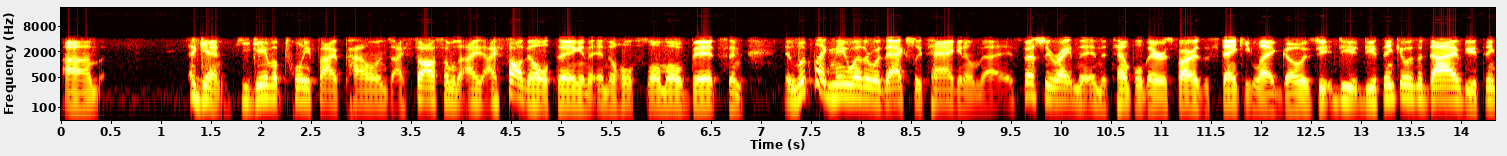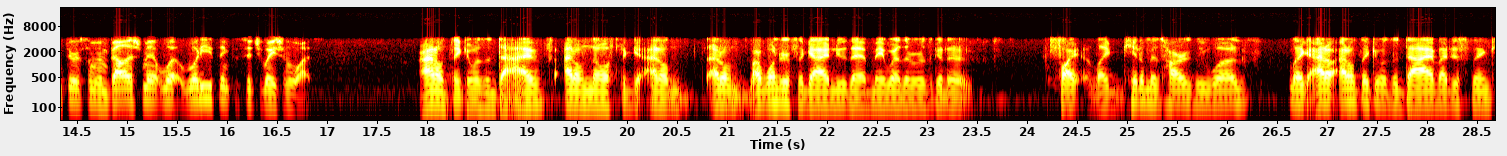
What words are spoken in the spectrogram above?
Um, again, he gave up 25 pounds. I saw some of the I, I saw the whole thing and the, and the whole slow mo bits and. It looked like Mayweather was actually tagging him, uh, especially right in the in the temple there, as far as the stanky leg goes. Do, do you do you think it was a dive? Do you think there was some embellishment? What what do you think the situation was? I don't think it was a dive. I don't know if the. I don't. I don't. I wonder if the guy knew that Mayweather was gonna fight, like hit him as hard as he was. Like I don't. I don't think it was a dive. I just think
